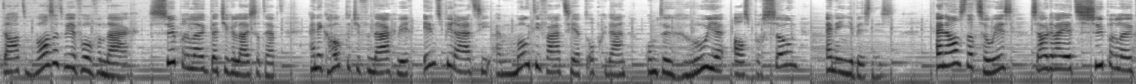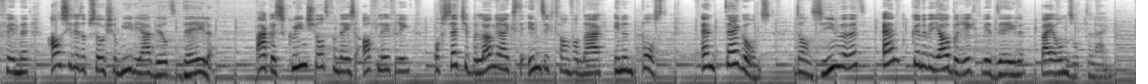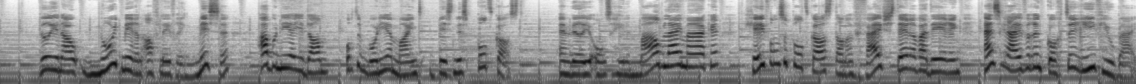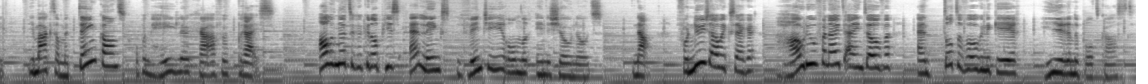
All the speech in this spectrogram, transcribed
Dat was het weer voor vandaag. Super leuk dat je geluisterd hebt. En ik hoop dat je vandaag weer inspiratie en motivatie hebt opgedaan om te groeien als persoon en in je business. En als dat zo is, zouden wij het super leuk vinden als je dit op social media wilt delen. Maak een screenshot van deze aflevering of zet je belangrijkste inzicht van vandaag in een post en tag ons. Dan zien we het en kunnen we jouw bericht weer delen bij ons op de lijn. Wil je nou nooit meer een aflevering missen? Abonneer je dan op de Body and Mind Business Podcast. En wil je ons helemaal blij maken? Geef onze podcast dan een 5 sterren waardering en schrijf er een korte review bij. Je maakt dan meteen kans op een hele gave prijs. Alle nuttige knopjes en links vind je hieronder in de show notes. Nou, voor nu zou ik zeggen, houdoe vanuit Eindhoven en tot de volgende keer hier in de podcast.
